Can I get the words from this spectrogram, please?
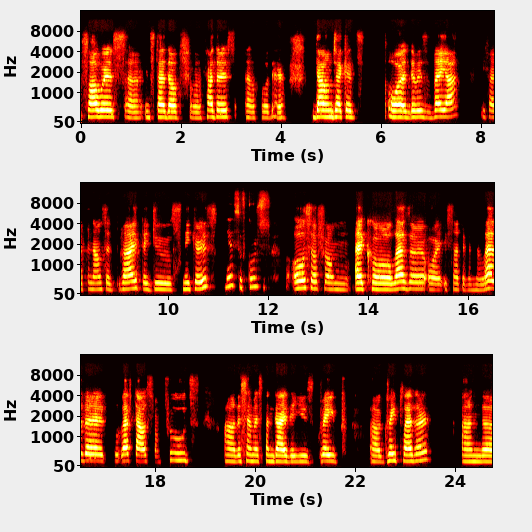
flowers uh, instead of uh, feathers uh, for their down jackets. Or there is Veja, if I pronounce it right, they do sneakers. Yes, of course. Also from eco leather, or it's not even a leather, left out from fruits. Uh, the same as Pangaia, they use grape, uh, grape leather. And uh,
